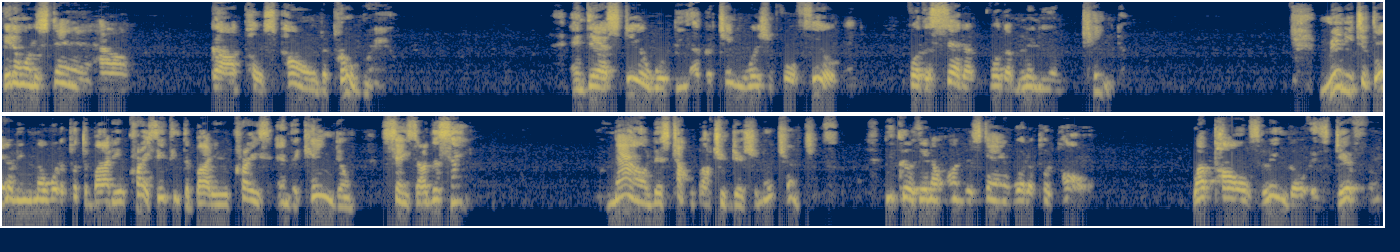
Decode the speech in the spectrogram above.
They don't understand how God postponed the program. And there still will be a continuation fulfillment for the setup for the millennium kingdom. Many today don't even know where to put the body of Christ. They think the body of Christ and the kingdom saints are the same. Now let's talk about traditional churches because they don't understand where to put Paul. What Paul's lingo is different.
